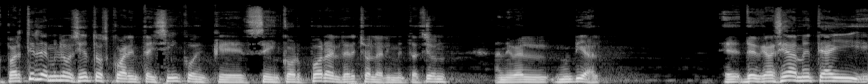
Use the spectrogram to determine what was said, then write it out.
A partir de 1945, en que se incorpora el derecho a la alimentación a nivel mundial, eh, desgraciadamente hay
